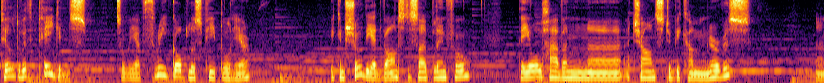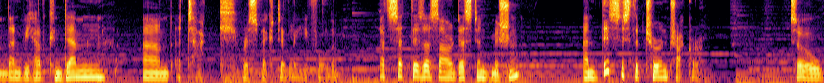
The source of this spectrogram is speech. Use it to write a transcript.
filled with pagans. So we have three godless people here. We can show the advanced disciple info. They all have an, uh, a chance to become nervous. And then we have condemn and attack, respectively, for them. Let's set this as our destined mission. And this is the turn tracker. So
